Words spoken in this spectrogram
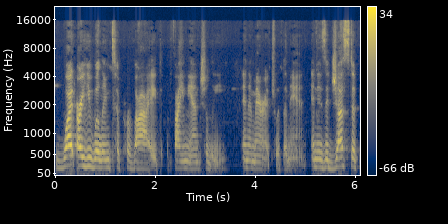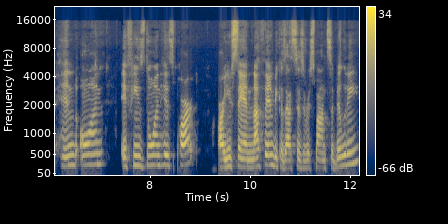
what are you willing to provide financially in a marriage with a man? And is it just depend on if he's doing his part? Are you saying nothing because that's his responsibility?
